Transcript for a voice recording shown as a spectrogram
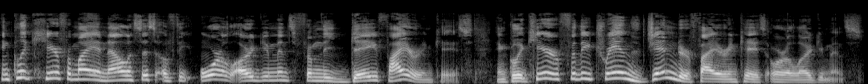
and click here for my analysis of the oral arguments from the gay firing case, and click here for the transgender firing case oral arguments.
